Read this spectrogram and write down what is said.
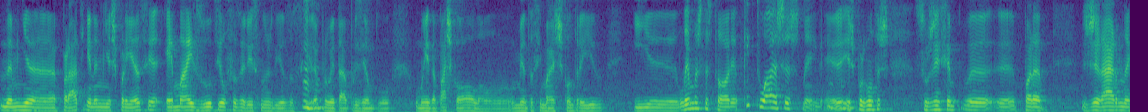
na minha prática, na minha experiência, é mais útil fazer isso nos dias a seguir. Uhum. Aproveitar, por exemplo, uma ida para a escola, ou um momento assim mais descontraído e uh, lembras da história? O que é que tu achas? Né? Uhum. As perguntas surgem sempre uh, uh, para gerar na,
